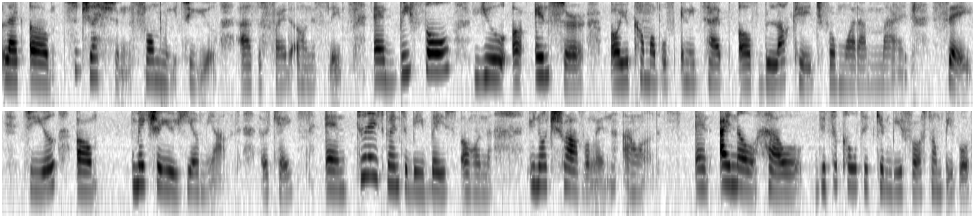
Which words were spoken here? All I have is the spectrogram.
like a suggestion from me to you as a friend, honestly. And before you uh, answer or you come up with any type of blockage from what I might say to you, um make sure you hear me out okay? And today is going to be based on you know traveling. Around and I know how difficult it can be for some people.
